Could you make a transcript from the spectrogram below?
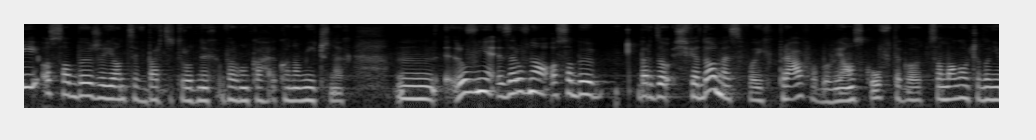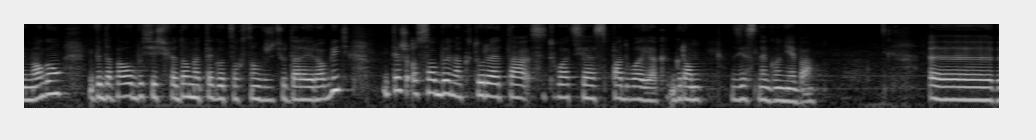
i osoby żyjące w bardzo trudnych warunkach ekonomicznych. Mm, Równie, zarówno osoby bardzo świadome swoich praw, obowiązków, tego co mogą, czego nie mogą i wydawałoby się świadome tego, co chcą w życiu dalej robić, i też osoby, na które ta sytuacja spadła jak grom z jasnego nieba. E,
